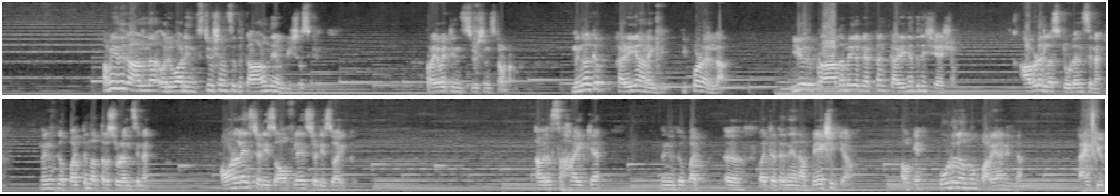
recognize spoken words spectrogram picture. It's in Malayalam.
അപ്പൊ ഇത് കാണുന്ന ഒരുപാട് ഇൻസ്റ്റിറ്റ്യൂഷൻസ് ഇത് കാണുന്ന ഞാൻ വിശ്വസിക്കുന്നു. പ്രൈവറ്റ് ഇൻസ്റ്റിറ്റ്യൂഷൻസിനോടാണ് നിങ്ങൾക്ക് കഴിയുകയാണെങ്കിൽ ഇപ്പോഴല്ല ഈ ഒരു പ്രാഥമിക ഘട്ടം കഴിഞ്ഞതിന് ശേഷം അവിടെയുള്ള സ്റ്റുഡൻസിനെ നിങ്ങൾക്ക് പറ്റുന്നത്ര സ്റ്റുഡൻസിനെ ഓൺലൈൻ സ്റ്റഡീസ് ഓഫ്ലൈൻ സ്റ്റഡീസും ആയിട്ട് അവരെ സഹായിക്കാൻ നിങ്ങൾക്ക് പറ്റ്- പറ്റട്ടെ എന്ന് ഞാൻ അപേക്ഷിക്കുകയാണ്. ഓക്കെ കൂടുതലൊന്നും പറയാനില്ല. Thank you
